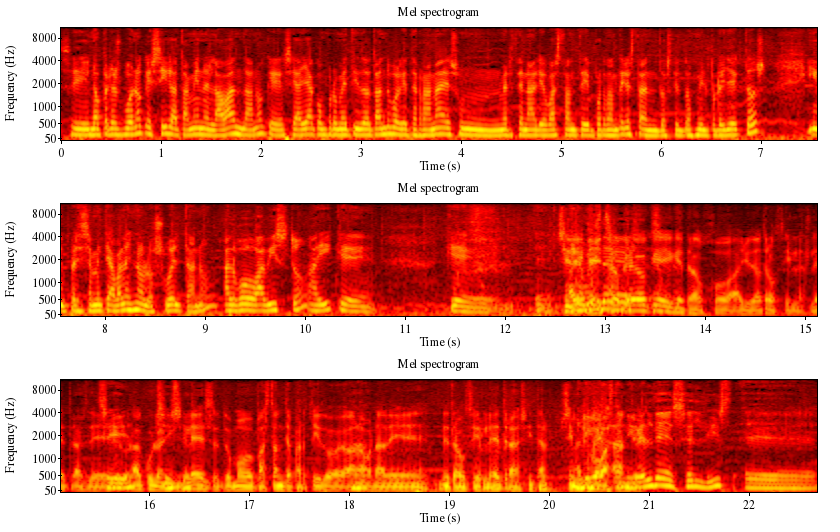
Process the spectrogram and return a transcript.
Sí, no, pero es bueno que siga también en la banda, ¿no? Que se haya comprometido tanto porque Terrana es un mercenario bastante importante que está en 200.000 proyectos y precisamente Avalanche no lo suelta, ¿no? Algo ha visto ahí que... que eh, Sí, de, de hecho de- creo que, que tradujo, ayudó a traducir las letras de, Sí, del oráculo en sí, sí. inglés, tomó bastante partido a la Ah. hora de, de traducir letras y tal. Se A implicó nivel, a bastante. nivel de setlist, eh,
